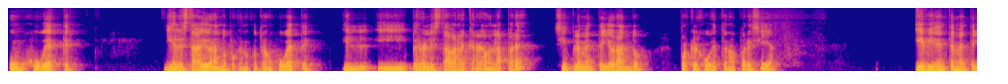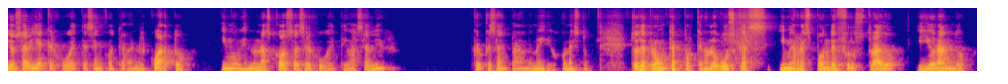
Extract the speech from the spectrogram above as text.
un juguete. Y él estaba llorando porque no encontraba un juguete. y, pero él estaba recargado en la pared, simplemente llorando porque el juguete no aparecía. Y evidentemente yo sabía que el juguete se encontraba en el cuarto y moviendo unas cosas el juguete iba a salir. Creo que saben para dónde me dirijo con esto. Entonces le pregunté, ¿por qué no lo buscas? Y me responde frustrado y llorando,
